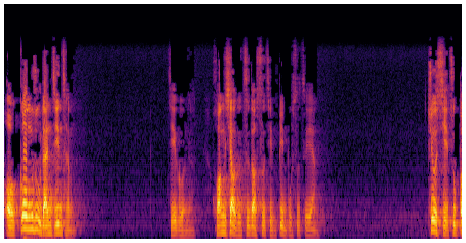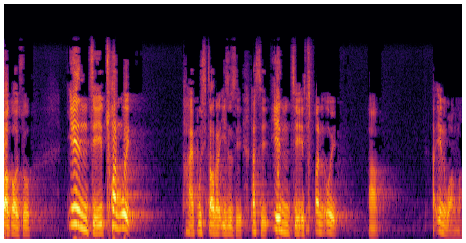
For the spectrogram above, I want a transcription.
而攻入南京城。结果呢，方孝孺知道事情并不是这样，就写出报告说：燕贼篡位。他还不照他意思写，他写燕杰篡位啊，他燕王嘛，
